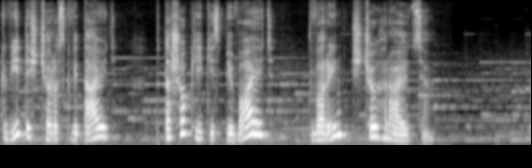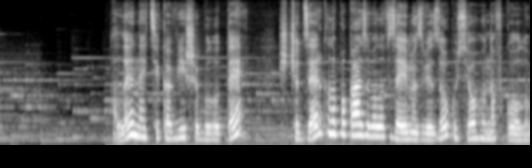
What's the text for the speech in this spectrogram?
квіти, що розквітають, пташок, які співають, тварин, що граються. Але найцікавіше було те, що дзеркало показувало взаємозв'язок усього навколо,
